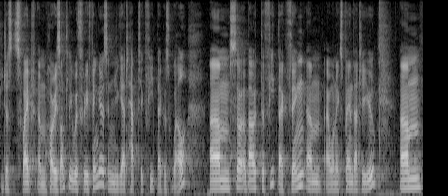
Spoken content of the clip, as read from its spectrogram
You just swipe um, horizontally with three fingers and you get haptic feedback as well. Um, so about the feedback thing, um, I want to explain that to you. Um,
